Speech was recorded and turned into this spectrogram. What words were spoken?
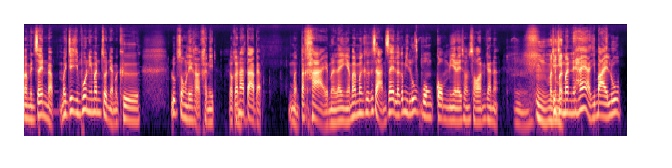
มันเป็นเส้นแบบมันจริงๆพวกนี้มันส่วนใหญ่มันคือ รูปทรงเลขาคณิต แล้วก็หน้าตาแบบเหมือนตะข่ายเหมือนอะไรอย่างเงี้ยมันมันคือสารเส้นแล้วก็มีรูปวงกลมมีอะไรซ้อนๆกันอะอืมอืมมันจริงๆมันให้อธิบายรูปพ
